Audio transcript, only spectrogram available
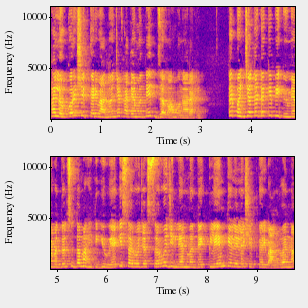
हा लवकरच शेतकरी बांधवांच्या खात्यामध्ये जमा होणार आहे. तर पंच्याहत्तर टक्के पीक विम्याबद्दल सुद्धा माहिती घेऊया की सर्वच्या सर्व जिल्ह्यांमध्ये क्लेम केलेल्या शेतकरी बांधवांना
